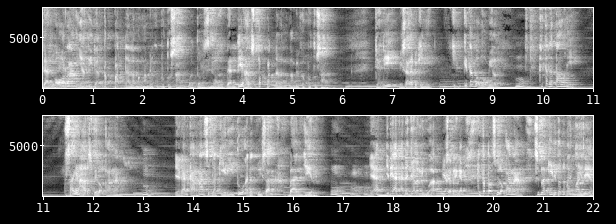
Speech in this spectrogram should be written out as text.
dan orang yang tidak tepat dalam mengambil keputusan. Betul sekali. dan dia harus tepat dalam mengambil keputusan. Jadi misalnya begini, kita bawa mobil, kita udah tahu nih, saya harus belok kanan, ya kan? Karena sebelah kiri itu ada tulisan banjir, ya. Jadi ada, ada jalan dua, bisa bayangkan. Kita harus belok kanan, sebelah kiri itu ada banjir. Banjir.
